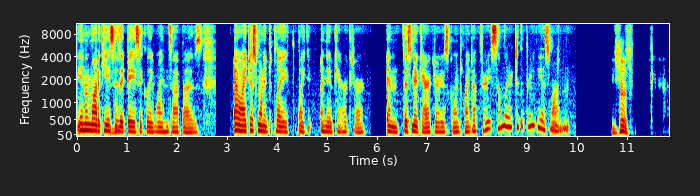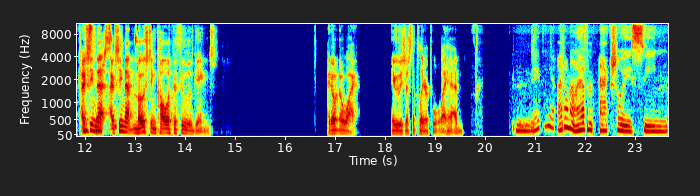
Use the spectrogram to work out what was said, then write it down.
in a lot of cases mm-hmm. it basically winds up as oh, I just wanted to play like a new character, and this new character is going to wind up very similar to the previous one. I've seen that. I've seen that most in Call of Cthulhu games. I don't know why. Maybe it was just the player pool I had. Maybe I don't know. I haven't actually seen.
